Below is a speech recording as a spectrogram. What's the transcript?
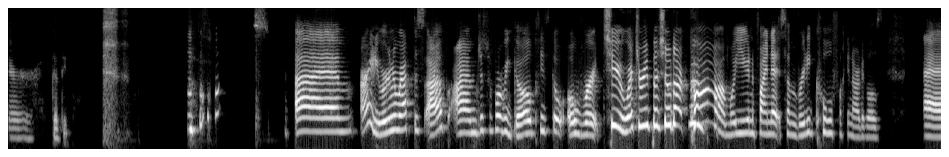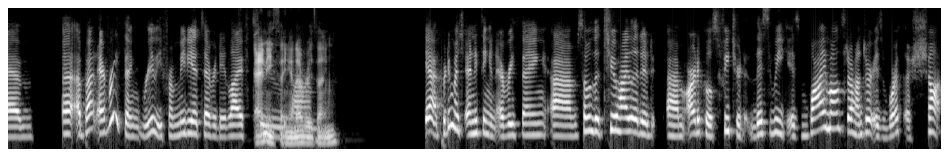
They're good people. Um, alrighty, we're gonna wrap this up. Um, just before we go, please go over to retroreplayShow.com where you're gonna find out some really cool fucking articles. Um uh, about everything, really, from media to everyday life to Anything and um, everything. Yeah, pretty much anything and everything. Um, some of the two highlighted um, articles featured this week is Why Monster Hunter is Worth a Shot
